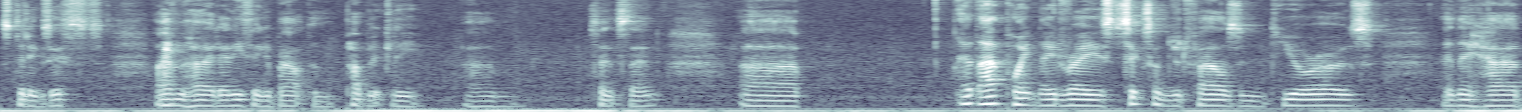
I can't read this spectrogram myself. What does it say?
still exists. I haven't heard anything about them publicly um, since then. Uh, at that point, they'd raised 600,000 euros and they had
